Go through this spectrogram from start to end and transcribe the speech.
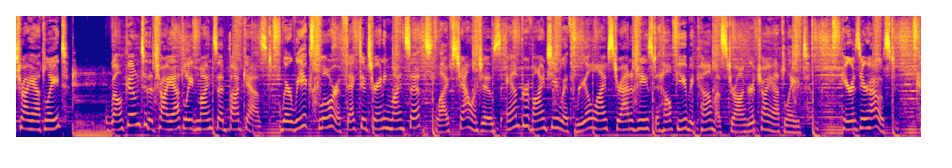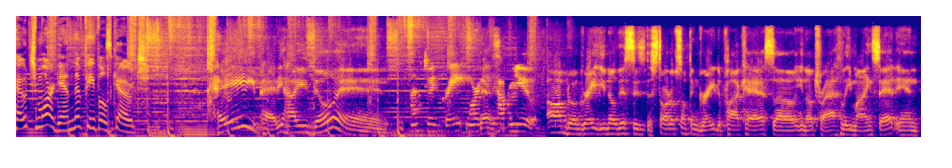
triathlete. Welcome to the Triathlete Mindset Podcast, where we explore effective training mindsets, life's challenges, and provide you with real life strategies to help you become a stronger triathlete. Here is your host, Coach Morgan, the People's Coach. Hey, Patty, how you doing? I'm doing great, Morgan. That's, how are you? Oh, I'm doing great. You know, this is the start of something great, the podcast, uh, you know, triathlete mindset. And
